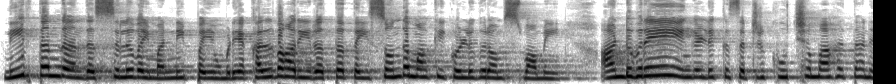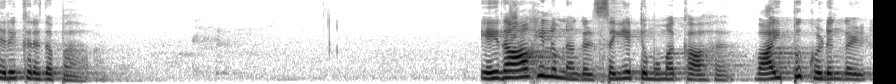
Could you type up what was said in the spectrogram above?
நீர் தந்த அந்த சிலுவை மன்னிப்பை உம்முடைய கல்வாரி இரத்தத்தை சொந்தமாக்கிக் கொள்ளுகிறோம் சுவாமி. ஆண்டவரே எங்களுக்கு சற்று கூச்சமாகத்தான் இருக்கிறதப்பா. ஏதாகிலும் நாங்கள் செய்யட்டும் உமக்காக. வாய்ப்பு கொடுங்கள்.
